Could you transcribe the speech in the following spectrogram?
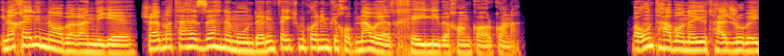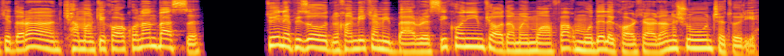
اینا خیلی نابغن دیگه. شاید ما ته ذهنمون داریم فکر می‌کنیم که خب نباید خیلی بخوان کار کنن. با اون توانایی و تجربه ای که دارن کمم که کار کنن بسه. تو این اپیزود می‌خوایم یه کمی بررسی کنیم که آدمای موفق مدل کار کردنشون چطوریه.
